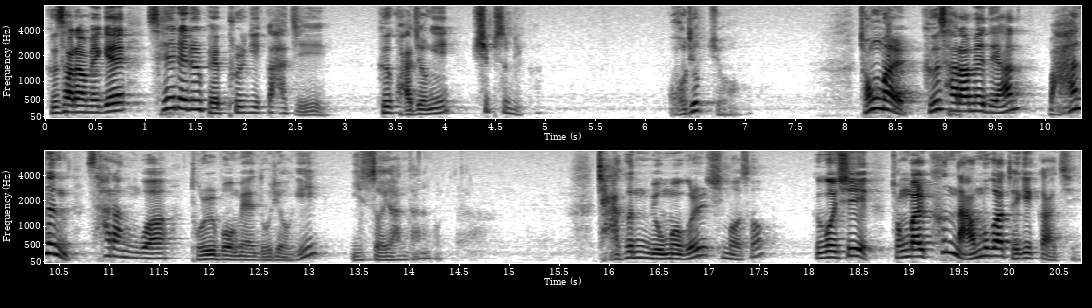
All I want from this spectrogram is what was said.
그 사람에게 세례를 베풀기까지 그 과정이 쉽습니까? 어렵죠. 정말 그 사람에 대한 많은 사랑과 돌봄의 노력이 있어야 한다는 겁니다. 작은 묘목을 심어서 그것이 정말 큰 나무가 되기까지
